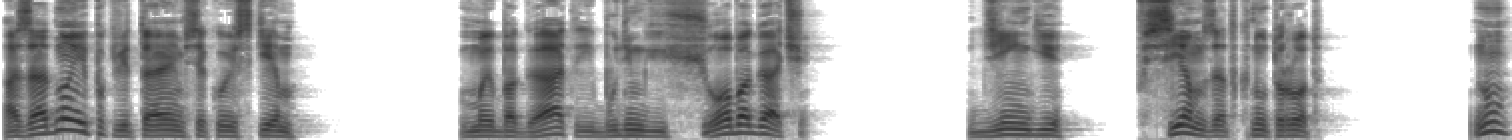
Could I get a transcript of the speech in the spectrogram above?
а заодно и поквитаемся кое с кем. Мы богаты и будем еще богаче. Деньги — всем заткнут рот. Ну,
